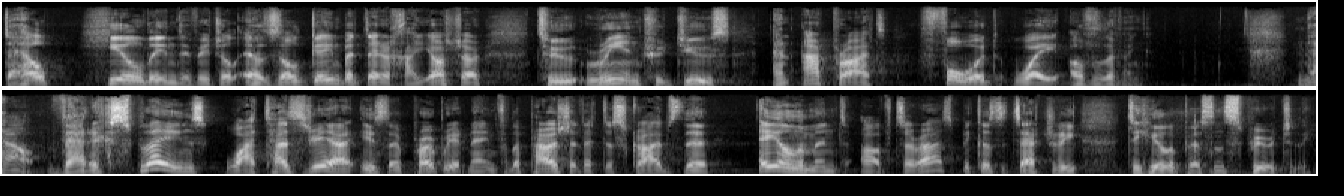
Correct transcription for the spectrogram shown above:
to help heal the individual, to reintroduce an upright, forward way of living. Now, that explains why Tazria is the appropriate name for the parasha that describes the ailment of Tzaras, because it's actually to heal a person spiritually.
